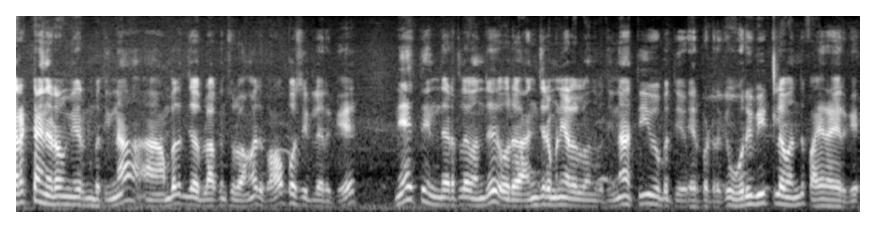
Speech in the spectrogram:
கரெக்டாக இந்த இடம் எங்கே இருக்குன்னு பார்த்தீங்கன்னா ஐம்பத்தஞ்சாவது பிளாக்னு சொல்லுவாங்க. அதுக்கு ஆப்போசிட்டில் இருக்குது நேற்று இந்த இடத்துல வந்து ஒரு அஞ்சரை மணி அளவில் வந்து பார்த்திங்கன்னா தீ விபத்து ஏற்பட்டிருக்கு. ஒரு வீட்டில் வந்து ஃபயர் ஆகிருக்கு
